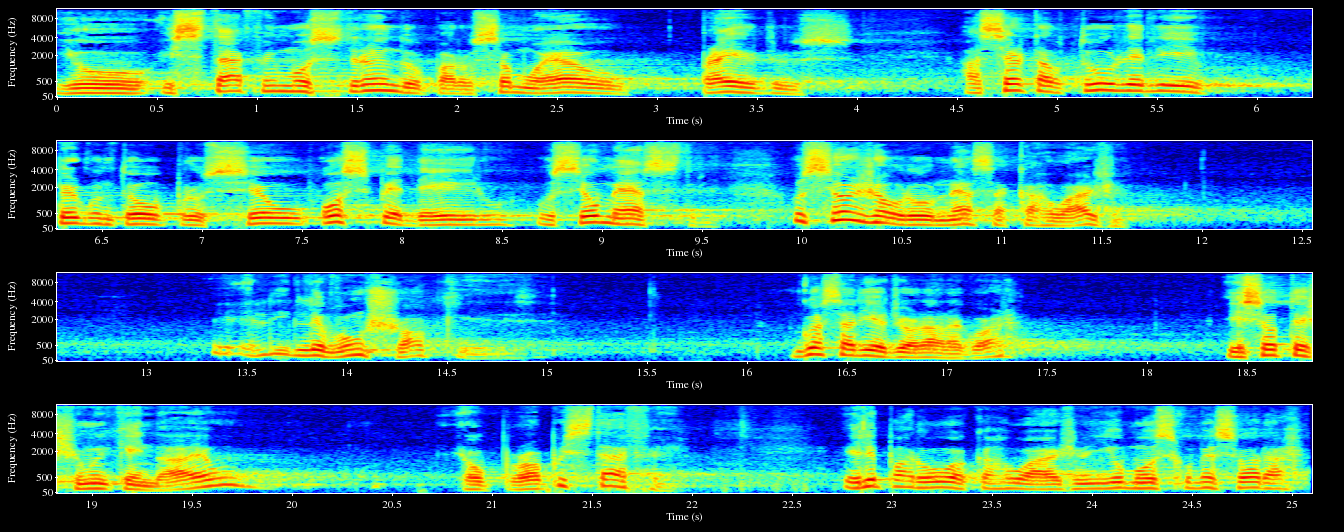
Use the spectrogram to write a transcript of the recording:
E o Stephen mostrando para o Samuel prédios. A certa altura ele perguntou para o seu hospedeiro, o seu mestre: O senhor já orou nessa carruagem? Ele levou um choque. Gostaria de orar agora? E seu testemunho quem dá é o, é o próprio Stephen. Ele parou a carruagem e o moço começou a orar.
